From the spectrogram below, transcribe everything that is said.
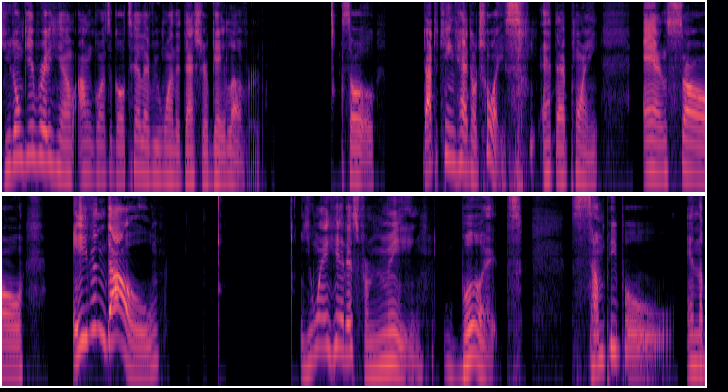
you don't get rid of him, I'm going to go tell everyone that that's your gay lover. So Dr. King had no choice at that point. And so even though you ain't hear this from me, but some people in the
